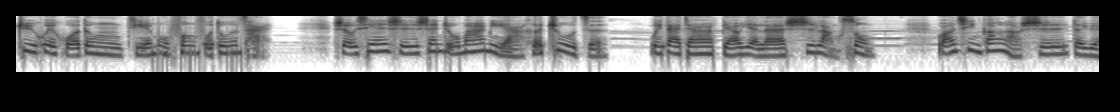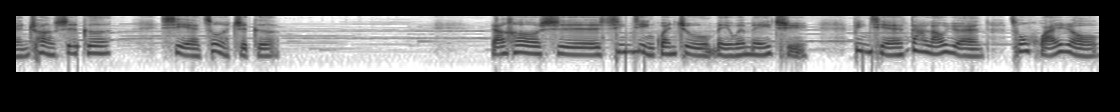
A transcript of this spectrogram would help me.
聚会活动节目丰富多彩，首先是山竹妈咪呀和柱子为大家表演了诗朗诵，王庆刚老师的原创诗歌。写作之歌，然后是新晋关注美文美曲，并且大老远从怀柔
